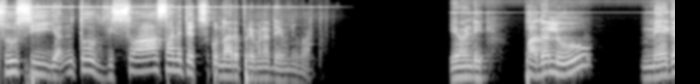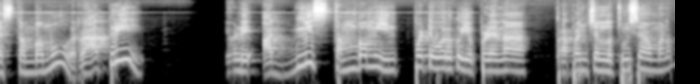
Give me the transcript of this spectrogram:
చూసి ఎంతో విశ్వాసాన్ని తెచ్చుకున్నారు ప్రేమణ దేవుని వాళ్ళు ఏమండి? పగలు మేఘస్తంభము రాత్రి ఏమండి? అగ్ని స్తంభం ఇప్పటి వరకు ఎప్పుడైనా ప్రపంచంలో చూసాం మనం?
